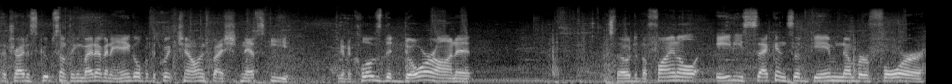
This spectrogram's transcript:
To try to scoop something. Might have an angle, but the quick challenge by Schnevsky. They're going to close the door on it. So to the final 80 seconds of game number four.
